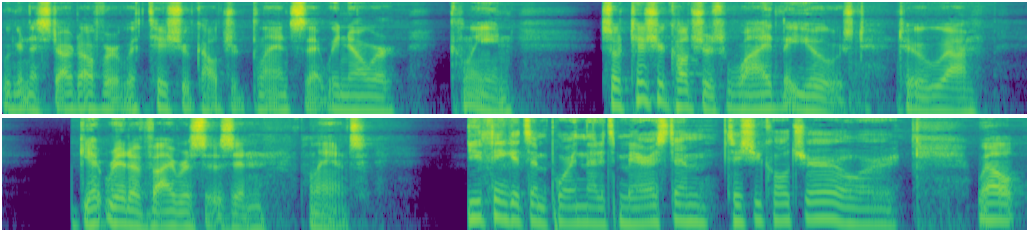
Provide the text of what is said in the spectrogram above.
We're going to start over with tissue cultured plants that we know are clean. So, tissue culture is widely used to um, get rid of viruses in plants. Do you think it's important that it's meristem tissue culture or? Well,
